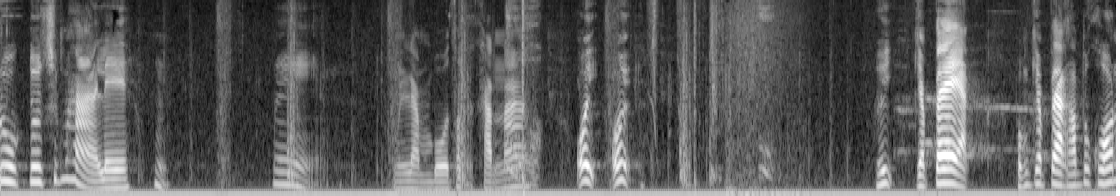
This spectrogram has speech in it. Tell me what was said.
ลูกดูชิบหายเลยหึแม่มีแลมโบสักคันนะ โอ้ยโอ้ยเฮ้ยเก็บแตก ผมเก็บแตกครับทุกคน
